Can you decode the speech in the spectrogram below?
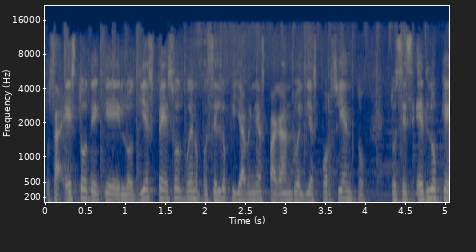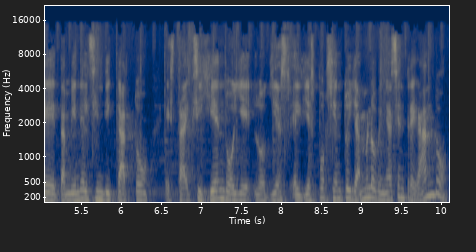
O sea, esto de que los 10 pesos, bueno, pues es lo que ya venías pagando el 10%. Entonces, es lo que también el sindicato está exigiendo. Oye, los 10, el 10% ya me lo venías entregando.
